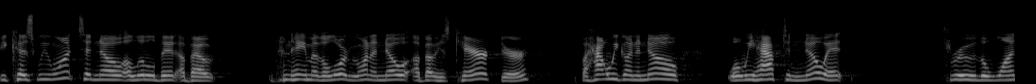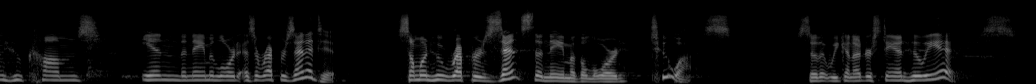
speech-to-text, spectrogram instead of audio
because we want to know a little bit about the name of the Lord. We want to know about his character. But how are we going to know? Well, we have to know it through the one who comes in the name of the Lord as a representative someone who represents the name of the Lord to us so that we can understand who he is.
